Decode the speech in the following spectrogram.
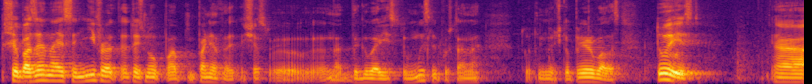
Шебазе Найса Нифра, то есть, ну, понятно, сейчас э, надо договорить эту мысль, потому что она тут немножечко прервалась. То есть, э,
